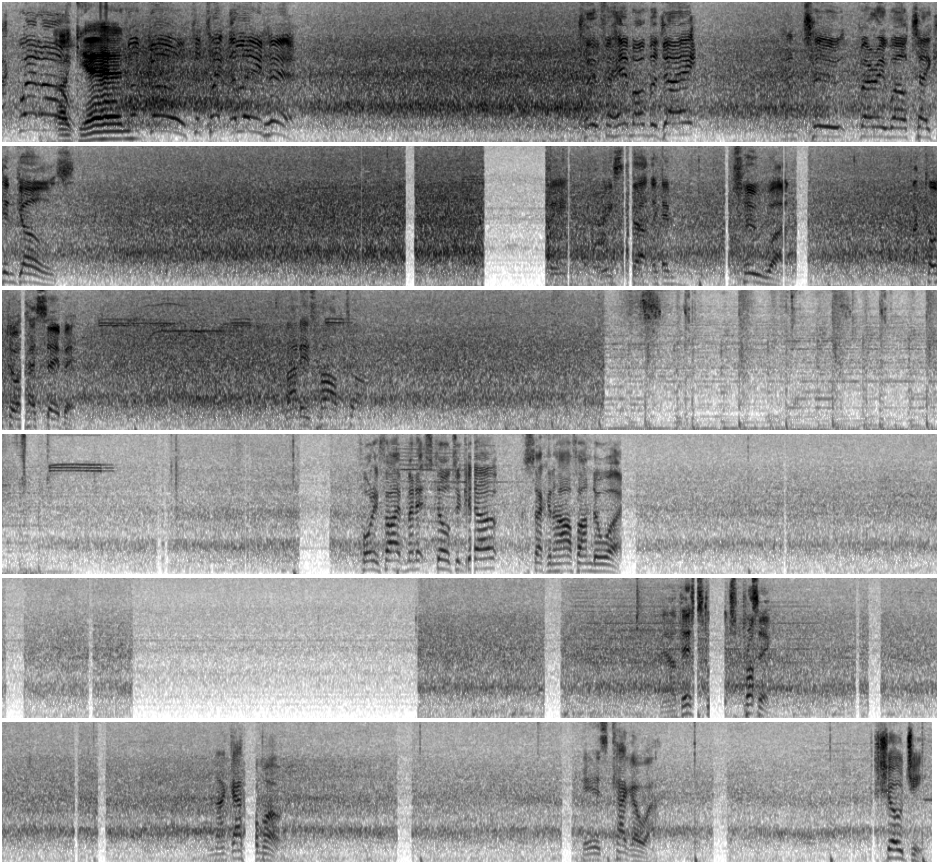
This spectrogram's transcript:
Aguero! Again. Goal to take the lead here. Two for him on the day, two very well taken goals. Restart the game 2-1. Makoto Hasebe. That is half-time. Forty-five minutes still to go. Second half underway. This looks promising. Nagatomo. Here's Kagawa. Shoji.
